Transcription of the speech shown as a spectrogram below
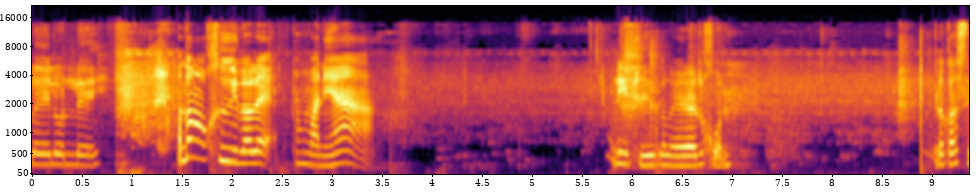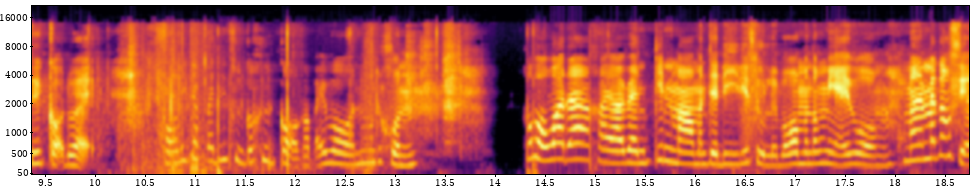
เลยลนเลย มันต้องเอาคืนแล้วแหละจังหวะเนี้ยรีบซื้อกันเลยแล้วทุกคน แล้วก็ซื้อเกาะด้วย ของที่จะไปที่สุดก็คือเกาะกับไอวอนทุกคน เขาบอกว่าถ้าใครเอาแบนกินมามันจะดีที่สุดเลยเพราะว่ามันต้องมีไอวองมันไม่ต้องเสีย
